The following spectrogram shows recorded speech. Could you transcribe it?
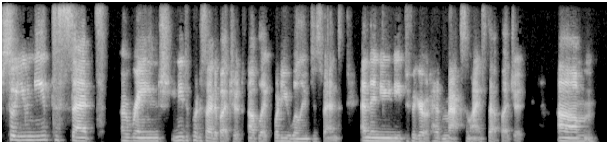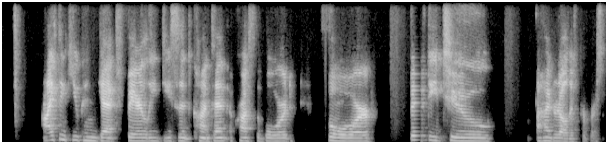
so you need to set a range, you need to put aside a budget of like, what are you willing to spend? And then you need to figure out how to maximize that budget. Um, I think you can get fairly decent content across the board for 50 to $100 per person.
